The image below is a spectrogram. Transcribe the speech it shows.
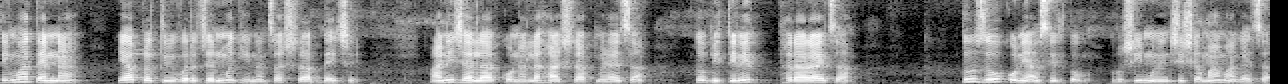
तेव्हा त्यांना या पृथ्वीवर जन्म घेण्याचा श्राप द्यायचे. आणि ज्याला कोणाला हा श्राप मिळायचा तो भीतीने थरारायचा. तो जो कोणी असेल तो ऋषी मुनींची क्षमा मागायचा.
